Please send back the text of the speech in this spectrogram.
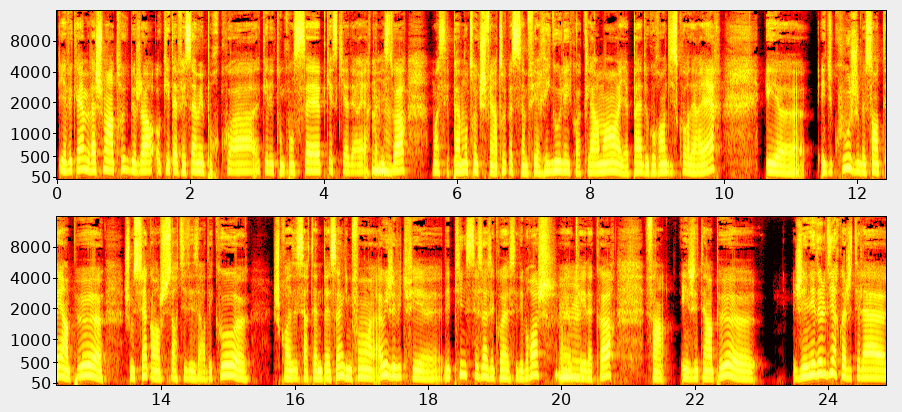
il y avait quand même vachement un truc de genre ok t'as fait ça mais pourquoi? Quel est ton concept? Qu'est-ce qu'il y a derrière comme Mhm. histoire? Moi c'est pas mon truc je fais un truc parce que ça me fait rigoler quoi. Clairement il y a pas de grand discours derrière. Et euh, et du coup je me sentais un peu euh, je me souviens quand je suis sortie des arts déco euh, je croisais certaines personnes qui me font ah oui j'ai vu tu fais euh, des pins c'est ça c'est quoi? C'est des broches? Ouais, Mhm. ok d'accord. Enfin et j'étais un peu euh, gênée de le dire quoi j'étais là euh,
